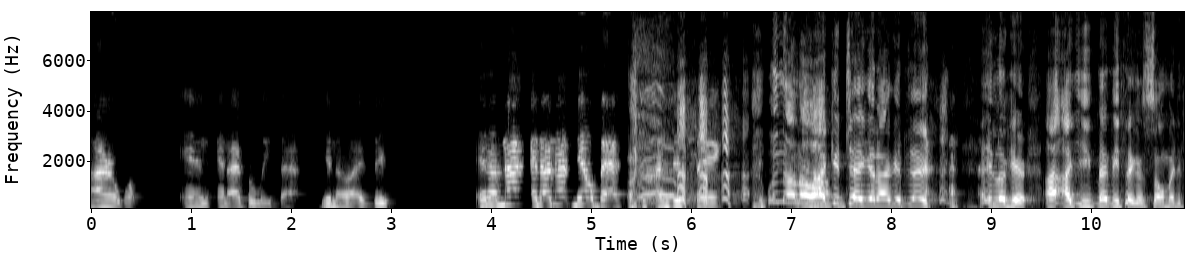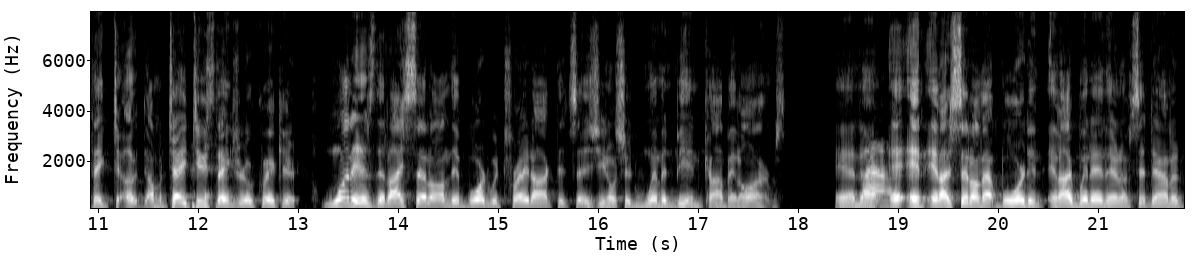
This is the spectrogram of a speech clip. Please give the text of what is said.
hire a woman. And and I believe that. You know, I do. And I'm not, and I'm not male bashing. I'm just saying. well, no, no, I can take it. I can take it. hey, look here. I, I, you made me think of so many things. Uh, I'm going to tell you two things real quick here. One is that I sat on the board with TRADOC that says, you know, should women be in combat arms? And, uh, wow. uh, and and I sit on that board and, and I went in there and I sit down and,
